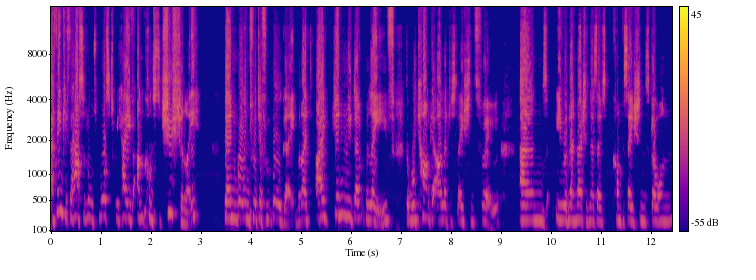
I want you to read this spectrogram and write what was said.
I think if the House of Lords was to behave unconstitutionally, then we're into a different ballgame. But I, I genuinely don't believe that we can't get our legislation through. And you would imagine there's those conversations go on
